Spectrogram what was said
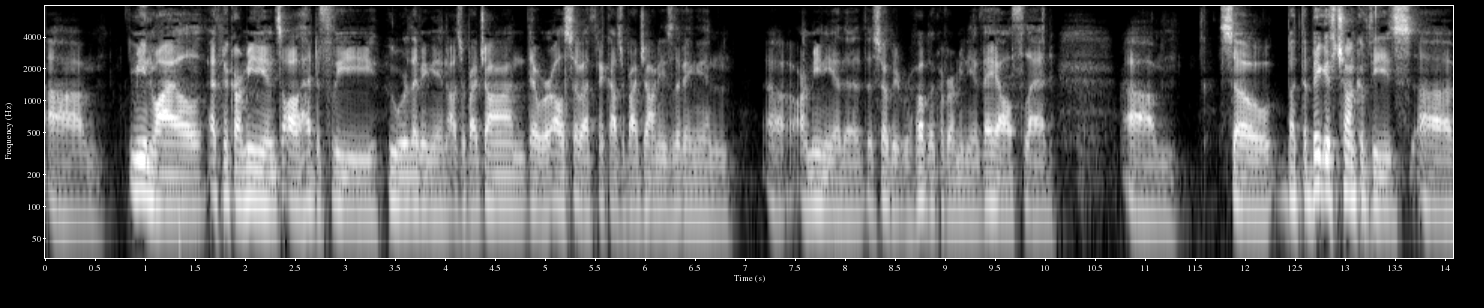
Um, meanwhile, ethnic Armenians all had to flee who were living in Azerbaijan. There were also ethnic Azerbaijanis living in uh, Armenia, the, the Soviet Republic of Armenia, they all fled. Um, so, but the biggest chunk of these uh,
